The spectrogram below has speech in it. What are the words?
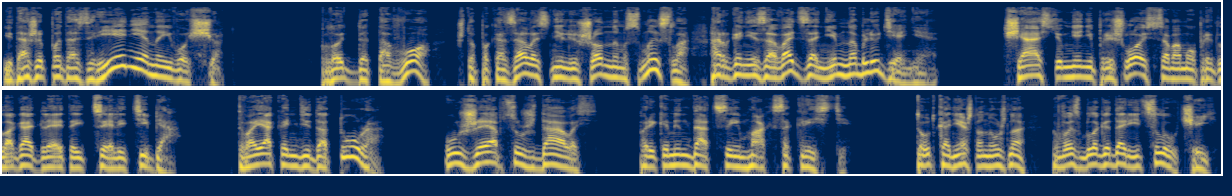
и даже подозрения на его счет. Вплоть до того, что показалось не лишенным смысла организовать за ним наблюдение. К счастью, мне не пришлось самому предлагать для этой цели тебя. Твоя кандидатура уже обсуждалась по рекомендации Макса Кристи. Тут, конечно, нужно возблагодарить случай.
